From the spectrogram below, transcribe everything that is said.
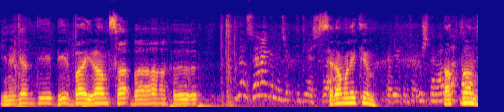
Yine geldi bir bayram sabahı. Ya sana gelecekti diye. Selamünaleyküm. Aleykümselam. İşten Allah Tatlım,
